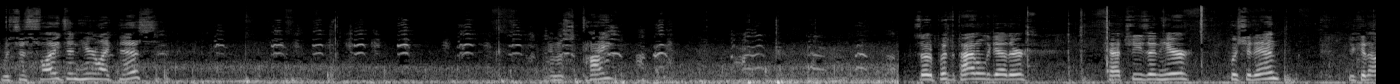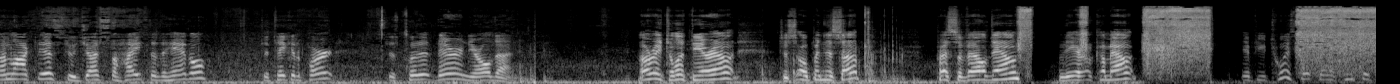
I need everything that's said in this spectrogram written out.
which just slides in here like this. And it's tight. So to put the paddle together, attach these in here, push it in. You can unlock this to adjust the height of the handle. To take it apart, just put it there and you're all done. All right, to let the air out, just open this up. Press the valve down, and the air will come out. If you twist it, then it keeps it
